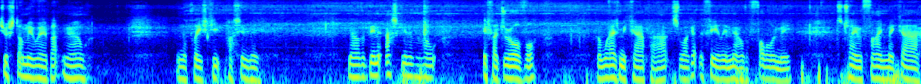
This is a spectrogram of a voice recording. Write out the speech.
Just on my way back now, and the police keep passing me. Now they've been asking about if I drove up and where's my car parked, so I get the feeling now they're following me to try and find my car.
